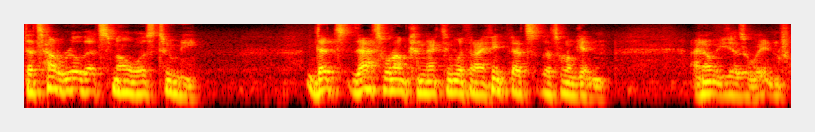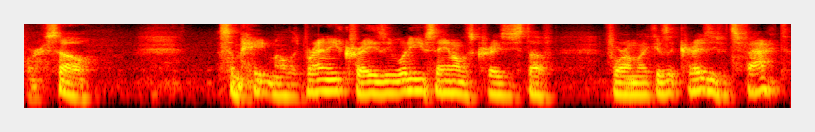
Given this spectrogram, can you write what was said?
That's how real that smell was to me. That's that's what I'm connecting with, and I think that's that's what I'm getting. I know what you guys are waiting for. So some hate mail like Brandon, you crazy. What are you saying all this crazy stuff? For I'm like, is it crazy if it's fact?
